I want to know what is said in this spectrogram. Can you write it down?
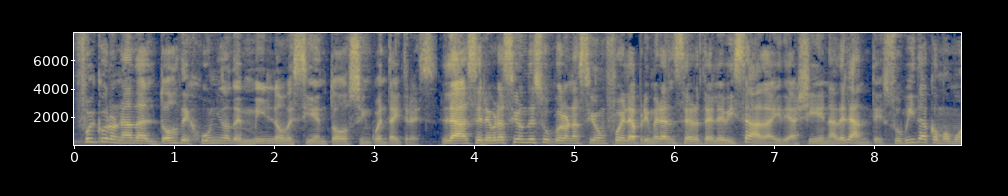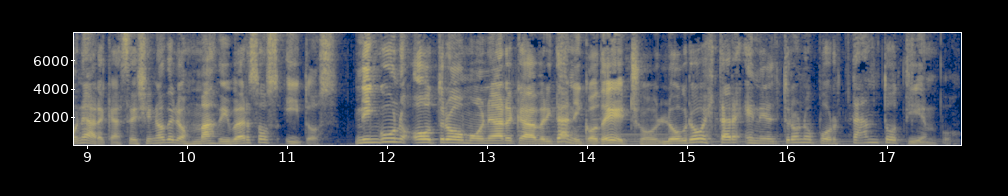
Fue coronada el 2 de junio de 1953. La celebración de su coronación fue la primera en ser televisada y de allí en adelante su vida como monarca se llenó de los más diversos hitos. Ningún otro monarca británico, de hecho, logró estar en el trono por tanto tiempo.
